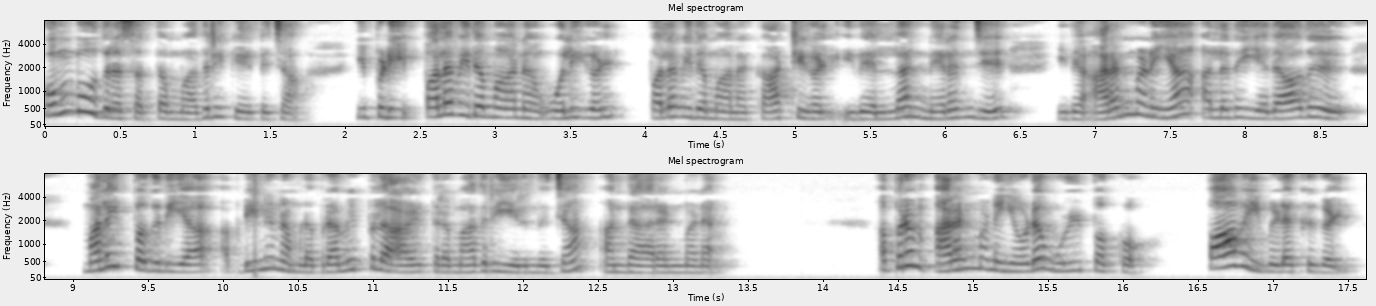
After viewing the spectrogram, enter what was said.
கொம்பூதுர சத்தம் மாதிரி கேட்டுச்சான் இப்படி பலவிதமான ஒலிகள் பலவிதமான காட்சிகள் இதெல்லாம் நிறைஞ்சு இது அரண்மனையா அல்லது ஏதாவது மலைப்பகுதியா அப்படின்னு நம்மளை பிரமிப்பில் ஆழ்த்துற மாதிரி இருந்துச்சான் அந்த அரண்மனை. அப்புறம் அரண்மனையோட உள்பக்கம் பாவை விளக்குகள்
